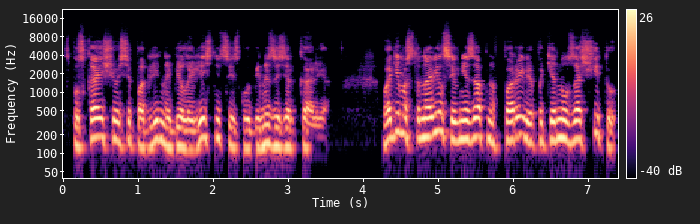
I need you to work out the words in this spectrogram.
спускающегося по длинной белой лестнице из глубины зазеркалья. Вадим остановился и внезапно в порыве потянул защиту,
